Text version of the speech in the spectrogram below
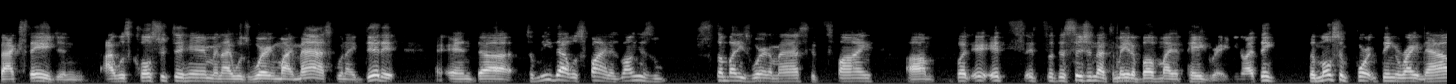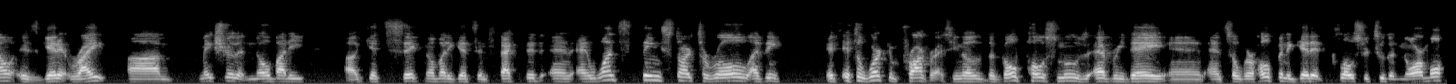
backstage, and I was closer to him, and I was wearing my mask when I did it. And uh, to me, that was fine as long as somebody's wearing a mask, it's fine. Um, but it, it's it's a decision that's made above my pay grade. You know, I think the most important thing right now is get it right. Um, make sure that nobody uh, gets sick, nobody gets infected, and and once things start to roll, I think it, it's a work in progress. You know, the goalpost moves every day, and and so we're hoping to get it closer to the normal.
